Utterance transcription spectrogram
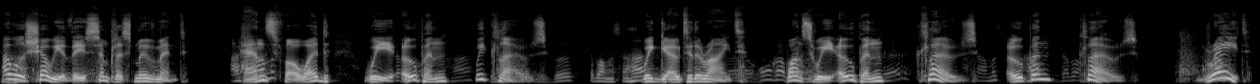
I will show you the simplest movement. Hands forward, we open, we close. We go to the right. Once we open, close, open, close. Great!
